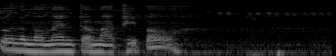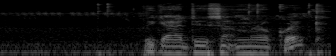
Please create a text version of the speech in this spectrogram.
Un momento, my people. We gotta do something real quick.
